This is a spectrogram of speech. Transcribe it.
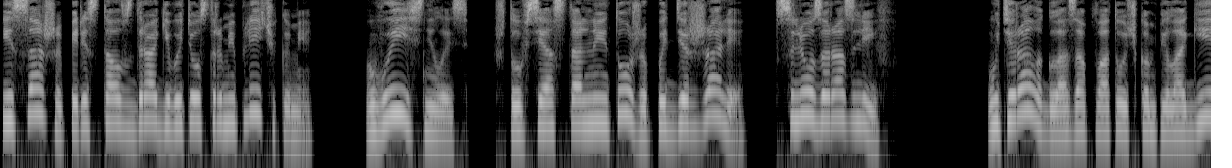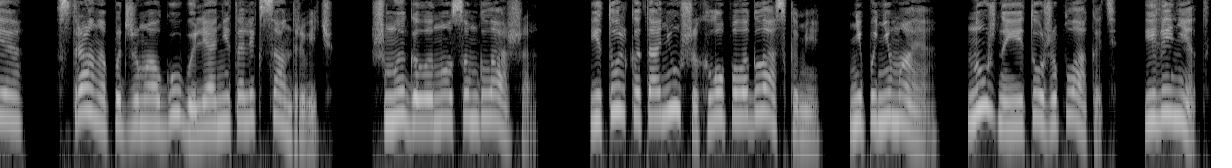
и Саша перестал вздрагивать острыми плечиками, выяснилось, что все остальные тоже поддержали слезоразлив. Утирала глаза платочком Пелагея, странно поджимал губы Леонид Александрович, шмыгала носом Глаша. И только Танюша хлопала глазками, не понимая, нужно ей тоже плакать или нет.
